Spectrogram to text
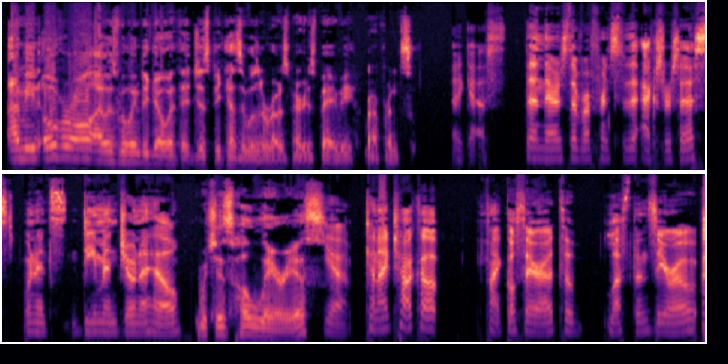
I mean, overall, I was willing to go with it just because it was a Rosemary's Baby reference, I guess. Then there's the reference to The Exorcist when it's Demon Jonah Hill. which is hilarious. Yeah. Can I chalk up Michael Cera to less than zero?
